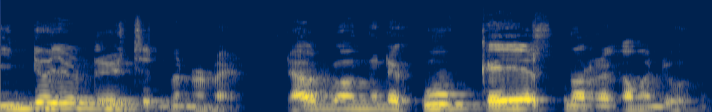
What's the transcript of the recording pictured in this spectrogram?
ജിൻഡോ ജോണിന്റെ ഒരു സ്റ്റേറ്റ്മെന്റ് ഉണ്ടായിരുന്നു രാഹുൽ ഗാന്ധിന്റെ ഹൂ കെയേഴ്സ് എന്ന് പറഞ്ഞ കമന്റ് വന്നു.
